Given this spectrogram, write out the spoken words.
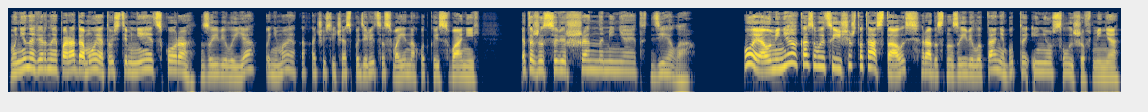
«Мне, наверное, пора домой, а то стемнеет скоро», — заявила я, понимая, как хочу сейчас поделиться своей находкой с Ваней, это же совершенно меняет дело. Ой, а у меня, оказывается, еще что-то осталось, радостно заявила Таня, будто и не услышав меня.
